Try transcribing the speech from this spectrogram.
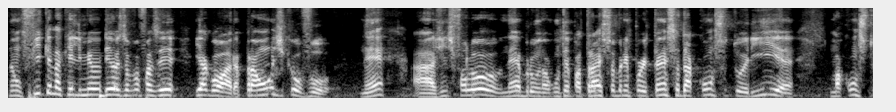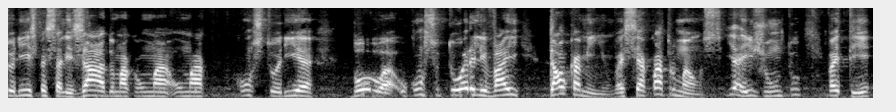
não fique naquele, meu Deus, eu vou fazer, e agora? Para onde que eu vou? Né? A gente falou, né, Bruno, algum tempo atrás sobre a importância da consultoria, uma consultoria especializada, uma, uma, uma consultoria boa, o consultor ele vai dar o caminho, vai ser a quatro mãos. E aí, junto, vai ter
